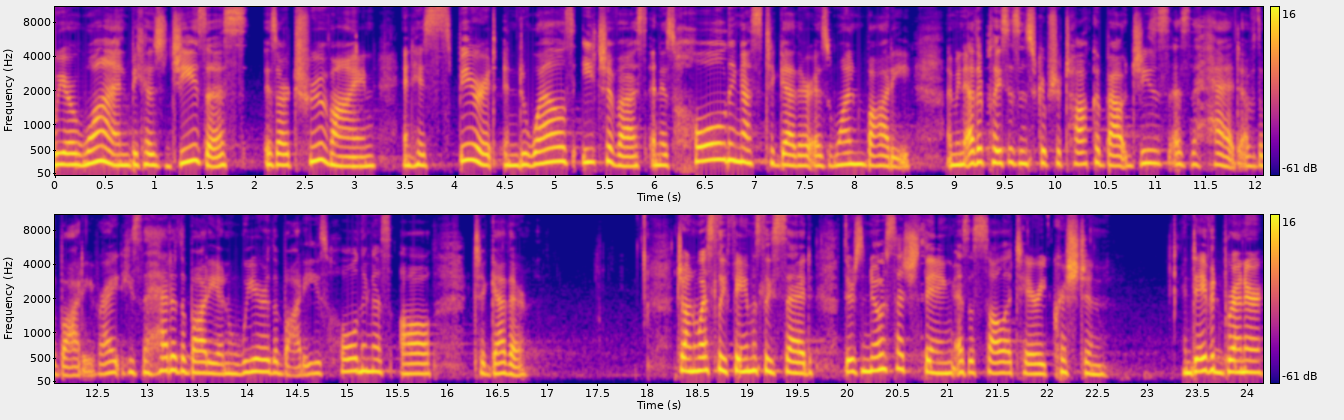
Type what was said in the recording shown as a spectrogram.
We are one because Jesus is our true vine, and his spirit indwells each of us and is holding us together as one body. I mean, other places in scripture talk about Jesus as the head of the body, right? He's the head of the body, and we're the body. He's holding us all together. John Wesley famously said, There's no such thing as a solitary Christian. And David Benner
